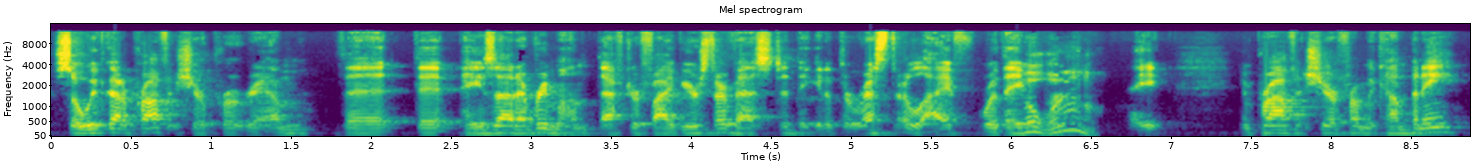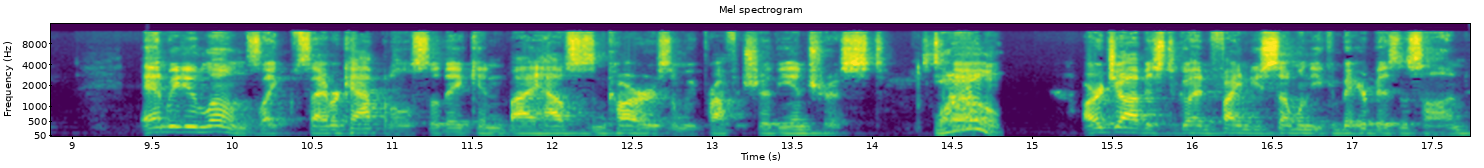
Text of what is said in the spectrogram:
So we've got a profit share program that that pays out every month. After five years, they're vested. They get it the rest of their life, where they oh, wow. in profit share from the company. And we do loans like cyber capital, so they can buy houses and cars, and we profit share the interest. So wow! Our job is to go ahead and find you someone that you can bet your business on,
